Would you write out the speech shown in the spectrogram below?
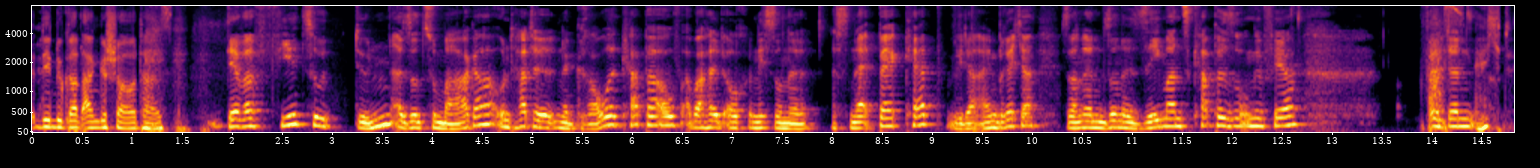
den du gerade angeschaut hast. Der war viel zu dünn, also zu mager und hatte eine graue Kappe auf, aber halt auch nicht so eine Snapback Cap wie der Einbrecher, sondern so eine Seemannskappe so ungefähr. Und dann Echt?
